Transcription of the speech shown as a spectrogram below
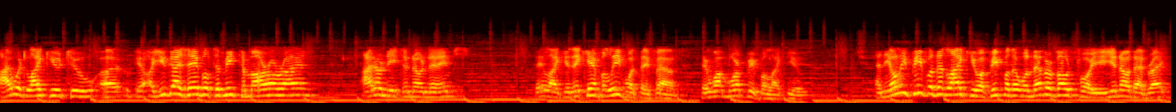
I would like you to. Uh, are you guys able to meet tomorrow, Ryan? I don't need to know names. They like you. They can't believe what they found. They want more people like you. And the only people that like you are people that will never vote for you. You know that, right?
